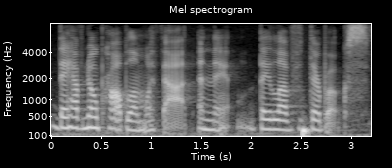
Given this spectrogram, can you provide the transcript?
they have no problem with that. And they, they love their books.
